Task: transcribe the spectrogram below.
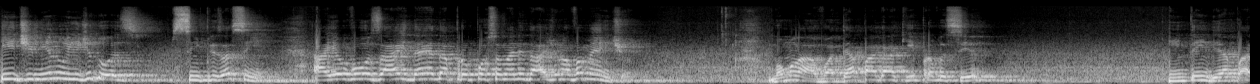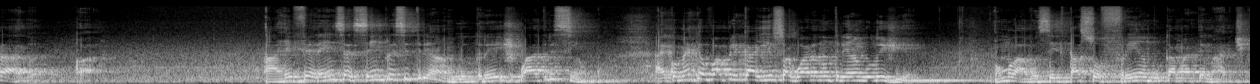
e diminuir de 12. Simples assim. Aí eu vou usar a ideia da proporcionalidade novamente. Vamos lá, vou até apagar aqui para você entender a parada. Ó. A referência é sempre esse triângulo, 3, 4 e 5. Aí como é que eu vou aplicar isso agora no triângulo G? Vamos lá, você que está sofrendo com a matemática.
